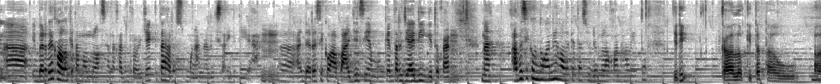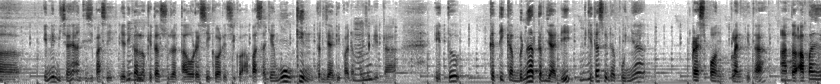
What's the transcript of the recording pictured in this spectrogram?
eh, ibaratnya kalau kita mau melaksanakan proyek kita harus menganalisa gitu ya. Eh, ada resiko apa aja sih yang mungkin terjadi gitu kan. Nah, apa sih keuntungannya kalau kita sudah melakukan hal itu? Jadi kalau kita tahu uh, ini bicaranya antisipasi. Jadi kalau kita sudah tahu resiko-resiko apa saja yang mungkin terjadi pada proyek kita, itu ketika benar terjadi, kita sudah punya respon plan kita atau apa yang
